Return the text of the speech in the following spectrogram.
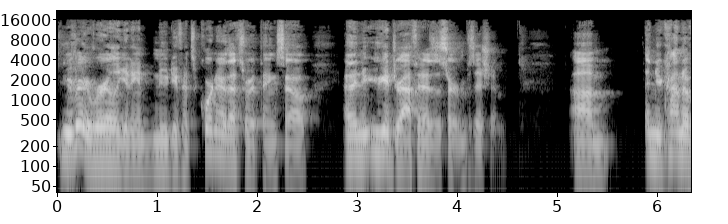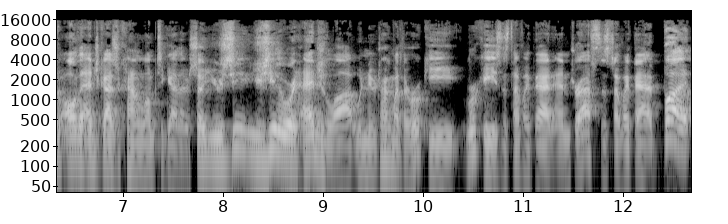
You're very rarely getting a new defensive coordinator, that sort of thing. So, and then you, get drafted as a certain position. Um, and you're kind of all the edge guys are kind of lumped together. So you see you see the word edge a lot when you're talking about the rookie rookies and stuff like that and drafts and stuff like that. But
